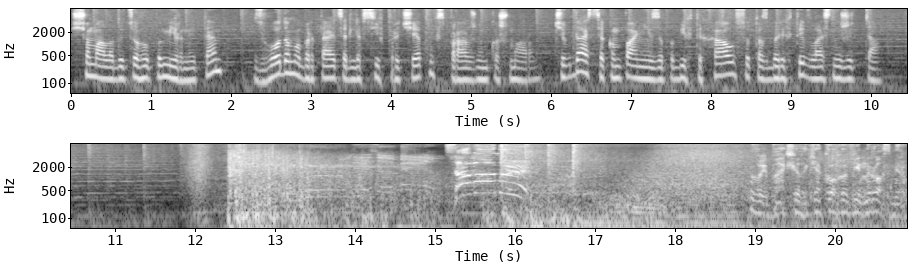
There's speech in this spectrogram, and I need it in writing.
що мала до цього помірний темп, згодом обертається для всіх причетних справжнім кошмаром. Чи вдасться компанії запобігти хаосу та зберегти власні життя? Бачили, якого він розміру?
